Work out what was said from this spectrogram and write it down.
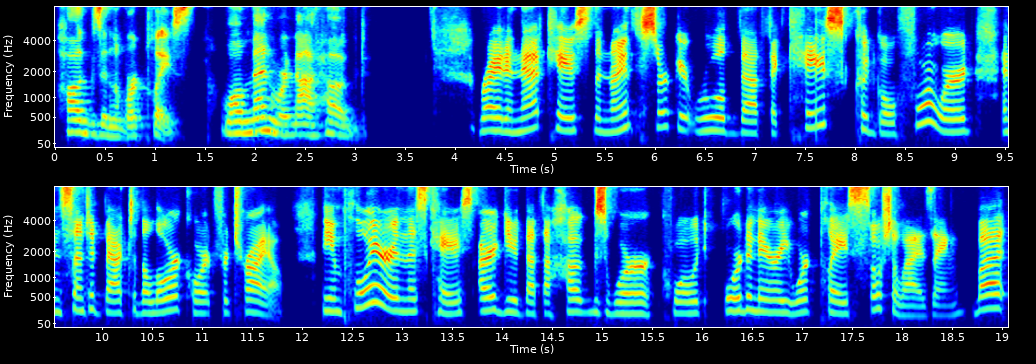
hugs in the workplace, while men were not hugged. Right. In that case, the Ninth Circuit ruled that the case could go forward and sent it back to the lower court for trial. The employer in this case argued that the hugs were, quote, ordinary workplace socializing. But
